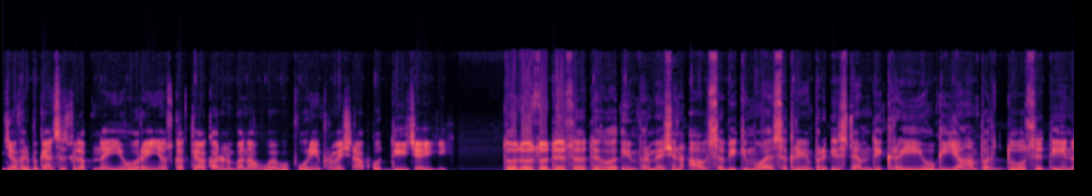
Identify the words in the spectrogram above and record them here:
या फिर वैकेंसीज फिलअप नहीं हो रही हैं, उसका क्या कारण बना हुआ है, वो पूरी इन्फॉर्मेशन आपको दी जाएगी। तो दोस्तों, देख सकते हो इन्फॉर्मेशन आप सभी की मोबाइल स्क्रीन पर इस टाइम दिख रही होगी। यहाँ पर दो से तीन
